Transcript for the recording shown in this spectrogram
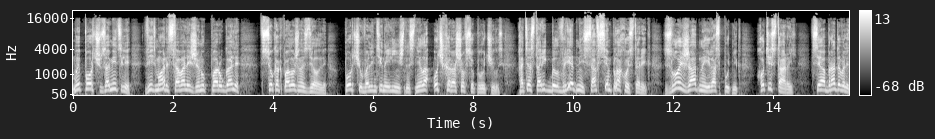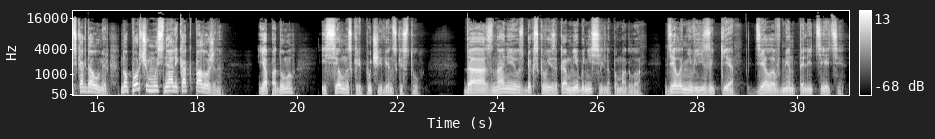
Мы порчу заметили, ведьму арестовали, жену поругали, все как положено сделали. Порчу Валентина Ильинична сняла, очень хорошо все получилось. Хотя старик был вредный, совсем плохой старик. Злой, жадный и распутник, хоть и старый. Все обрадовались, когда умер, но порчу мы сняли как положено. Я подумал и сел на скрипучий венский стул. Да, знание узбекского языка мне бы не сильно помогло. Дело не в языке, дело в менталитете.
